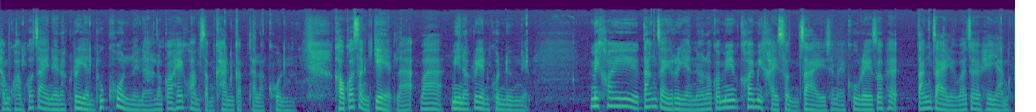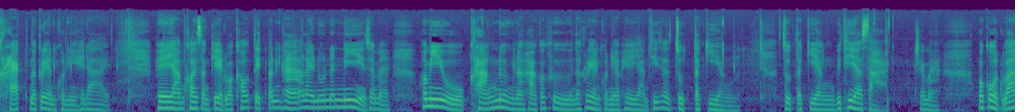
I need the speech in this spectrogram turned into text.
ทำความเข้าใจในนักเรียนทุกคนเลยนะแล้วก็ให้ความสำคัญกับแต่ละคน เขาก็สังเกตแล้วว่ามีนักเรียนคนหนึ่งเนี่ย ไม่ค่อยตั้งใจเรียนนะแล้วก็ไม่ค่อยมีใครสนใจใช่ไหมครูเรสก็ตั้งใจเลยว่าจะพยายามแคร็กนักเรียนคนนี้ให้ได้ พยายามคอยสังเกตว่าเขาติดปัญหาอะไรนู่นนั่นนี่ใช่ไหมเพรามีอยู่ครั้งหนึ่งนะคะ ก็คือนักเรียนคนนี้พยายามที่จะจุดตะเกียง จุดตะเกียงวิทยาศาสตร์ใช่ไหมปรากฏว่า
